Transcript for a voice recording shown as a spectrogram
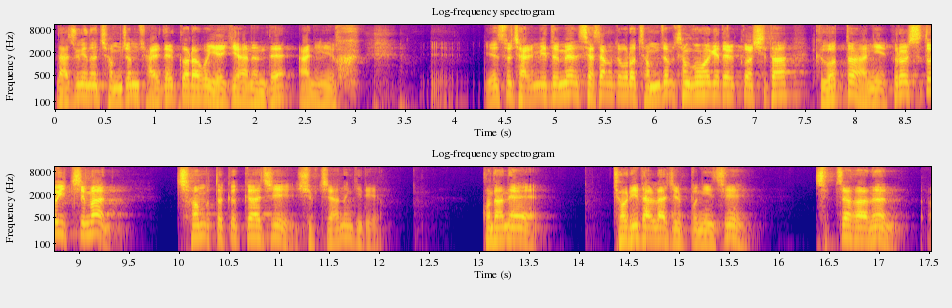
나중에는 점점 잘 될 거라고 얘기하는데 아니에요. 예. 예수 잘 믿으면 세상적으로 점점 성공하게 될 것이다. 그것도 아니에요. 그럴 수도 있지만 처음부터 끝까지 쉽지 않은 길이에요. 고난의 결이 달라질 뿐이지 십자가는 어,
